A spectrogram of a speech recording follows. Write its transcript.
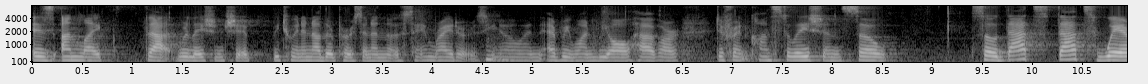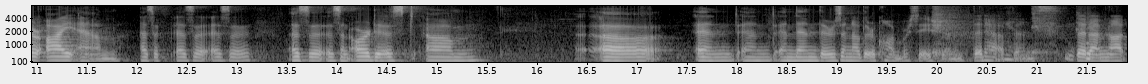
is unlike that relationship between another person and those same writers, you know, and everyone, we all have our different constellations. So, so that's, that's where I am as, a, as, a, as, a, as, a, as an artist. Um, uh, and, and, and then there's another conversation that happens that I'm not,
